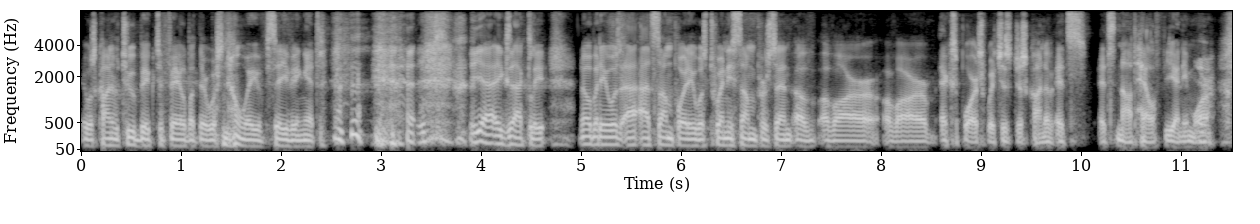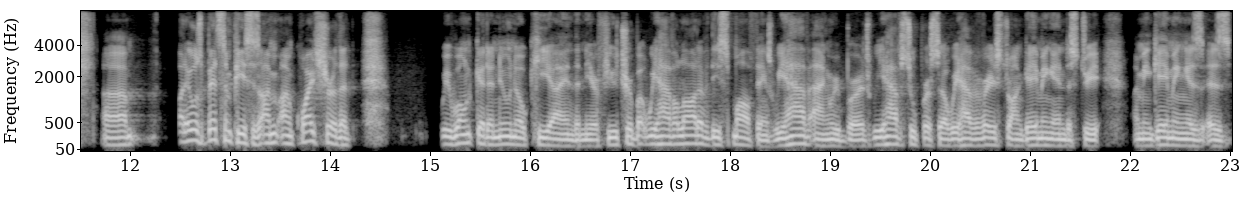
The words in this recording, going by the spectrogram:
It was kind of too big to fail, but there was no way of saving it. yeah, exactly. No, but it was at some point it was twenty some percent of, of our of our exports, which is just kind of it's it's not healthy anymore. Yeah. Um, but it was bits and pieces. I'm I'm quite sure that we won't get a new Nokia in the near future, but we have a lot of these small things. We have Angry Birds, we have Supercell, we have a very strong gaming industry. I mean, gaming is is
